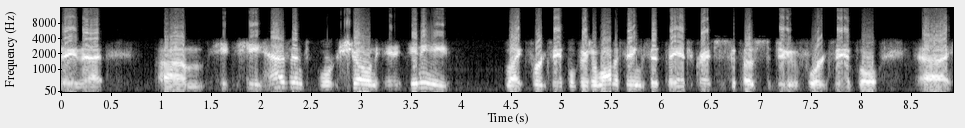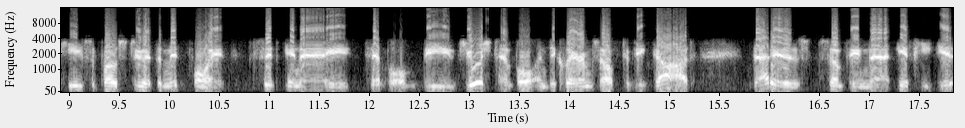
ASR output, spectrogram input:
say that um, he he hasn't shown any like for example, there's a lot of things that the Antichrist is supposed to do. For example, uh, he's supposed to at the midpoint sit in a temple, the Jewish temple, and declare himself to be God. That is something that if he is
